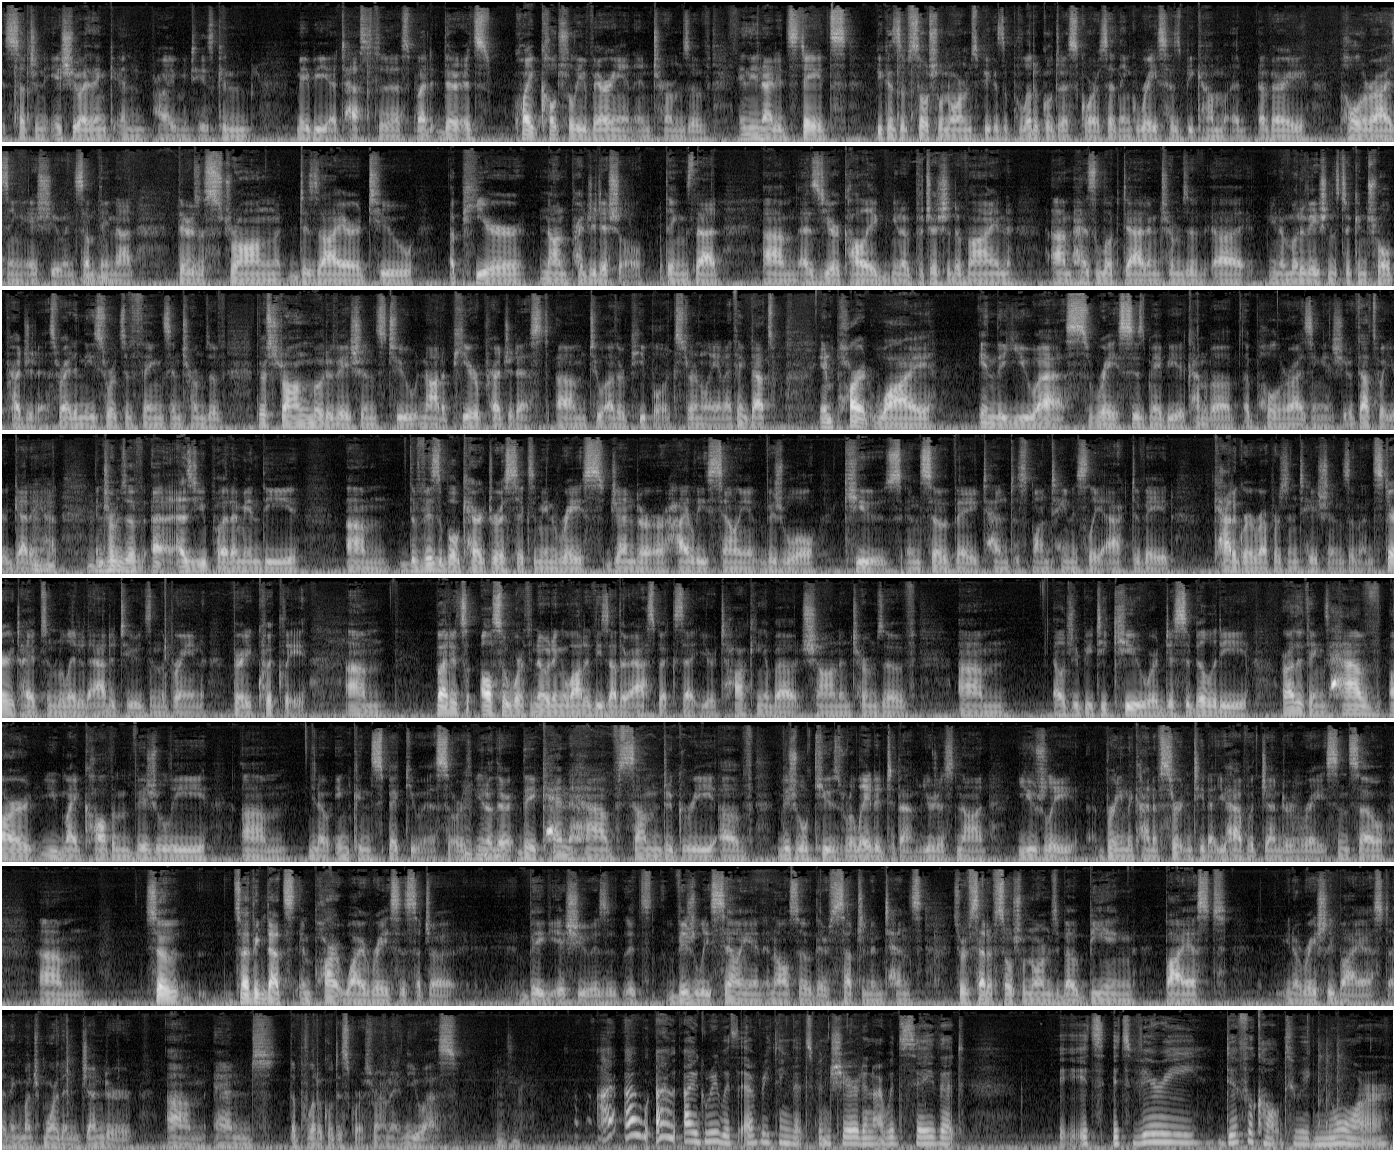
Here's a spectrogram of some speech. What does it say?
such an issue i think and probably mathias can maybe attest to this but there, it's quite culturally variant in terms of in the united states because of social norms because of political discourse i think race has become a, a very polarizing issue and something mm-hmm. that there's a strong desire to appear non-prejudicial. Things that, um, as your colleague, you know, Patricia Devine um, has looked at in terms of, uh, you know, motivations to control prejudice, right? And these sorts of things in terms of their strong motivations to not appear prejudiced um, to other people externally. And I think that's in part why in the U.S., race is maybe a kind of a, a polarizing issue, if that's what you're getting mm-hmm. at. Mm-hmm. In terms of, uh, as you put, I mean, the um, the visible characteristics, I mean, race, gender, are highly salient visual cues, and so they tend to spontaneously activate category representations and then stereotypes and related attitudes in the brain very quickly. Um, but it's also worth noting a lot of these other aspects that you're talking about, Sean, in terms of um, LGBTQ or disability or other things have are you might call them visually um, you know inconspicuous or mm-hmm. you know mm-hmm. they can have some degree of visual cues related to them you're just not usually bringing the kind of certainty that you have with gender and race and so um, so so I think that's in part why race is such a big issue is it's visually salient and also there's such an intense sort of set of social norms about being biased you know racially biased I think much more than gender um, and the political discourse around it in the U.S. I, I, I, agree with everything that's been shared, and I would say that it's, it's very difficult to ignore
